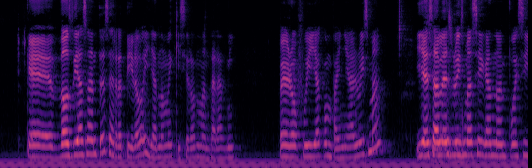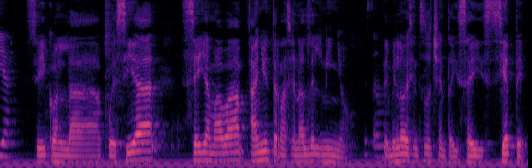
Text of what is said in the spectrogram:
que dos días antes se retiró y ya no me quisieron mandar a mí. Pero fui y acompañé a Luisma y esa vez Luisma sí ganó en poesía. Sí, con la poesía se llamaba Año Internacional del Niño de muy 1986-7.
